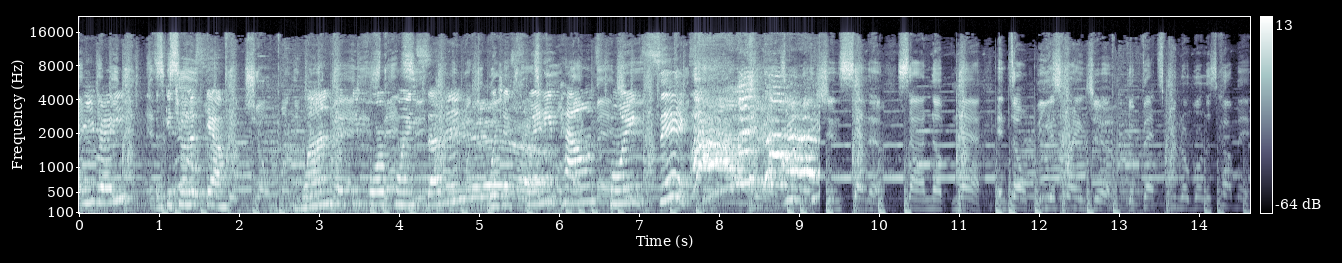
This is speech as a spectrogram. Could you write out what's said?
Are you ready? Let's get you on the scale. 154.7, which is 20 pounds up now and don't be a stranger. Your vet's funeral is coming.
